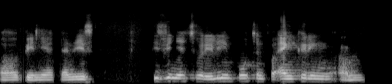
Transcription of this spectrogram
uh, vignette, and these these vignettes were really important for anchoring um,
